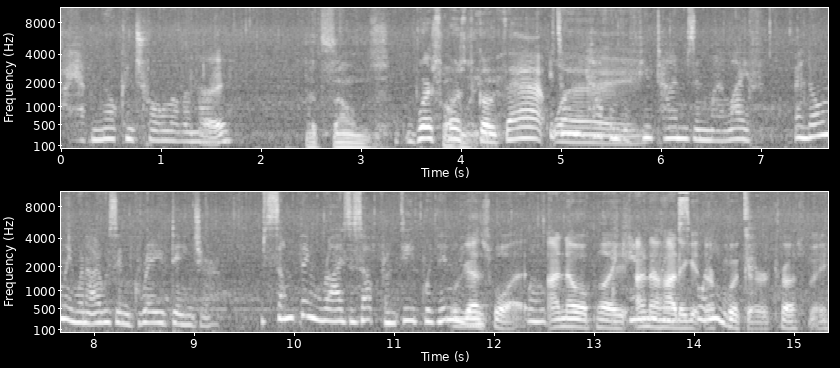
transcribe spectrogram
I have no control over mine. Okay. mine. That sounds We're supposed to go Troubling. that It's way. only happened a few times in my life, and only when I was in grave danger. Something rises up from deep within Well, me. guess what? well, I know a place. I, can't know really how to get there explain it. quicker. Trust me,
